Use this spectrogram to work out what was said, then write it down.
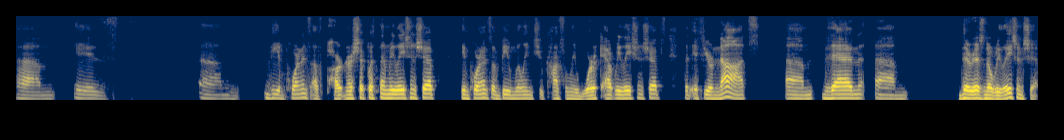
um, is um, the importance of partnership within relationship the importance of being willing to constantly work at relationships. That if you're not, um, then um, there is no relationship.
